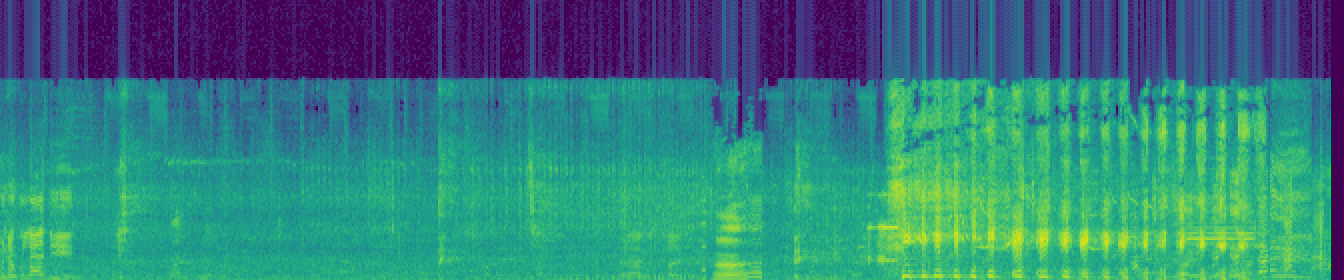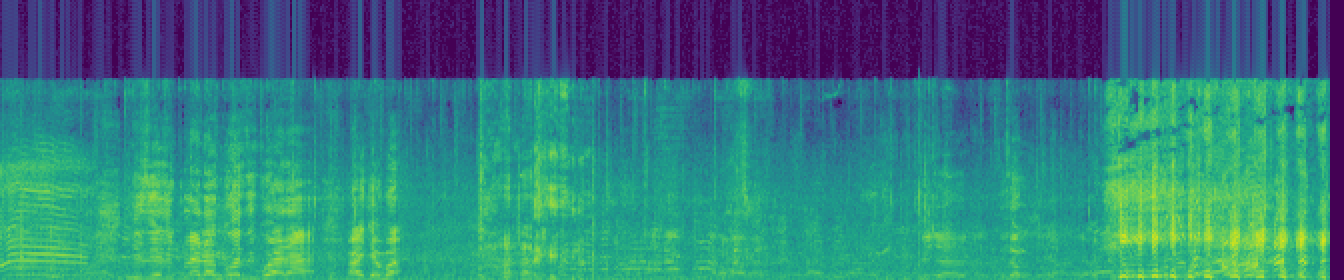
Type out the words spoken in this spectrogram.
Mnakula hadi Mimi siwezi kula na ngozi bwana. Ah jamaa. Hizo-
